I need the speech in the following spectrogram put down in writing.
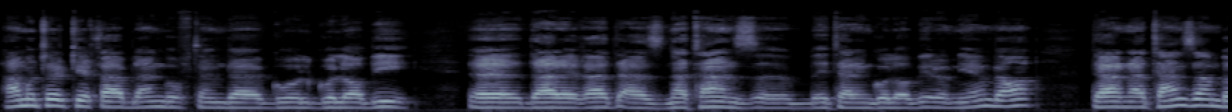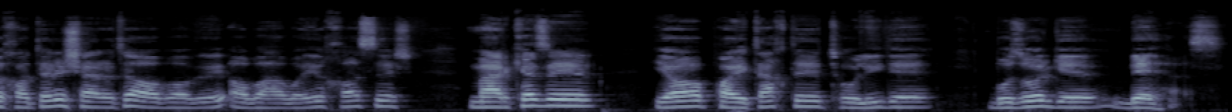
همونطور که قبلا گفتم در گل گلابی در حقیقت از نتنز بهترین گلابی رو میایم به در نتنز هم به خاطر شرایط آب و هوایی خاصش مرکز یا پایتخت تولید بزرگ به هست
